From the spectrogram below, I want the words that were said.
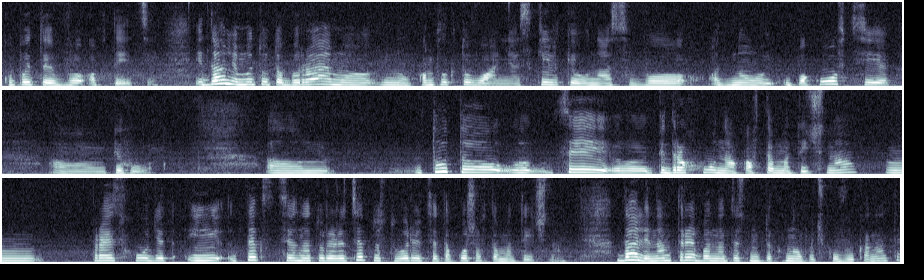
купити в аптеці. І далі ми тут обираємо ну, комплектування, скільки у нас в одній упаковці е, пігулок. Ем, Тут е, цей е, підрахунок автоматично происходит, і текст сигнатури рецепту створюється також автоматично. Далі нам треба натиснути кнопочку Виконати.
